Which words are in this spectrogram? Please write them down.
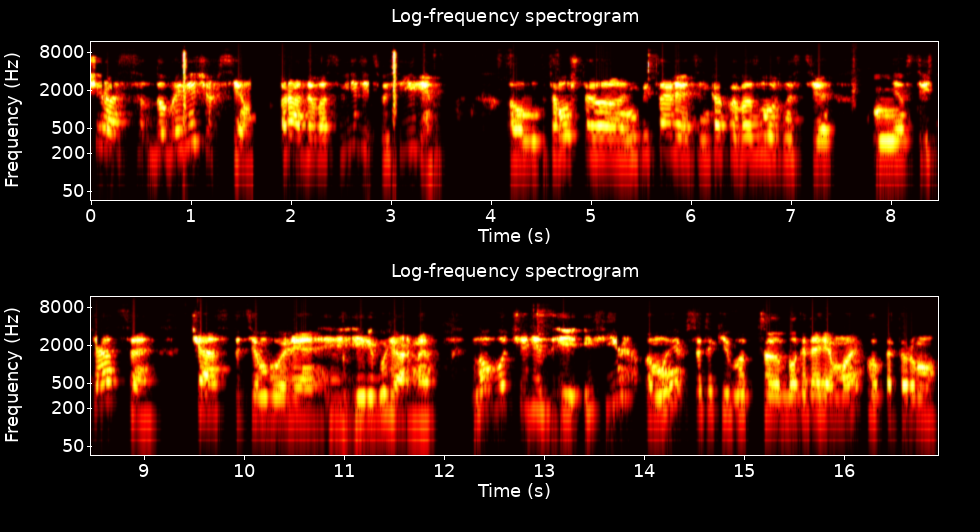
еще раз добрый вечер всем. Рада вас видеть в эфире, эм, потому что не представляется никакой возможности встречаться часто, тем более и регулярно. Но вот через эфир мы все-таки вот э, благодаря Майклу, которому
